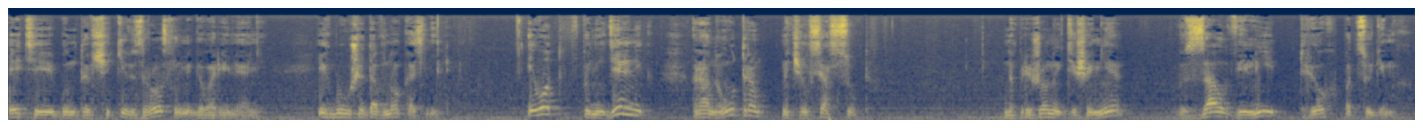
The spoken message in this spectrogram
эти бунтовщики взрослыми, говорили они, их бы уже давно казнили. И вот в понедельник рано утром начался суд. В напряженной тишине в зал вели трех подсудимых.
